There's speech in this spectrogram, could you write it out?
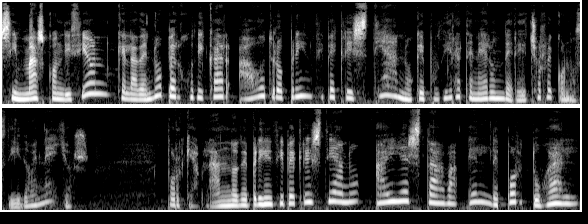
sin más condición que la de no perjudicar a otro príncipe cristiano que pudiera tener un derecho reconocido en ellos. Porque hablando de príncipe cristiano, ahí estaba el de Portugal,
